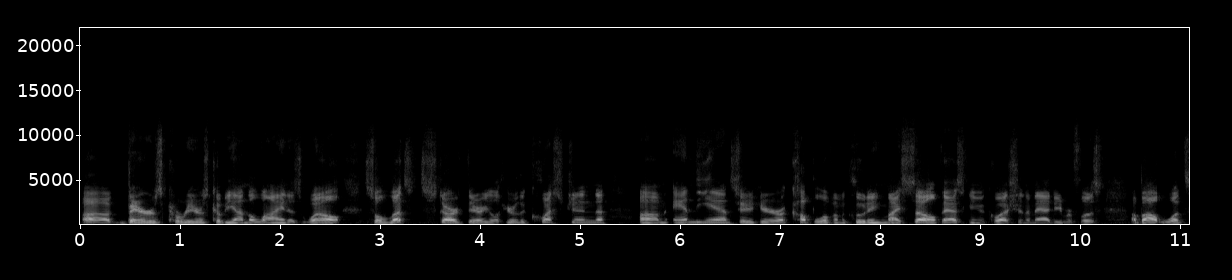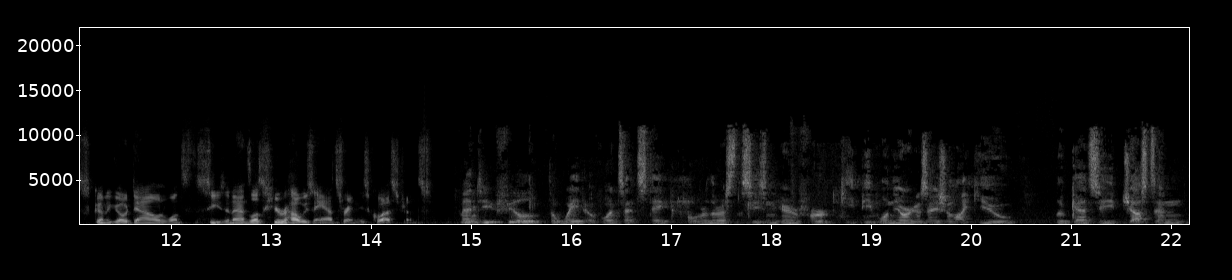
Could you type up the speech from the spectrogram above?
uh, Bears careers could be on the line as well. So let's start there. You'll hear the question. Um, and the answer here, a couple of them, including myself, asking a question to Matt Eberflus about what's going to go down once the season ends. Let's hear how he's answering these questions. Matt, do you feel the weight of what's at stake over the rest of the season here for key people in the organization like you, Luke Getsy, Justin,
